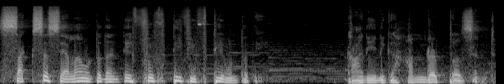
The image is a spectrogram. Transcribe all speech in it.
సక్సెస్ ఎలా ఉంటుందంటే ఫిఫ్టీ ఫిఫ్టీ ఉంటుంది. కానీ ఇక హండ్రెడ్ పర్సెంట్.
